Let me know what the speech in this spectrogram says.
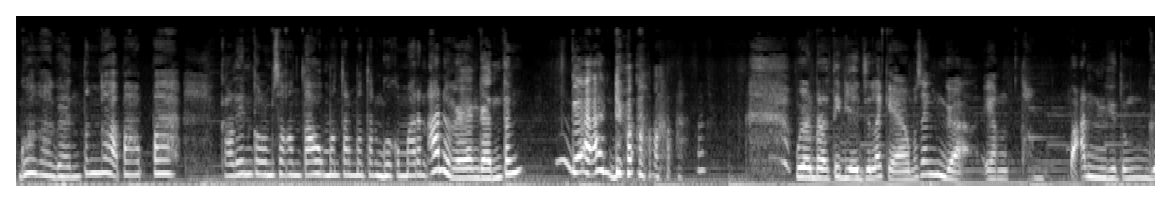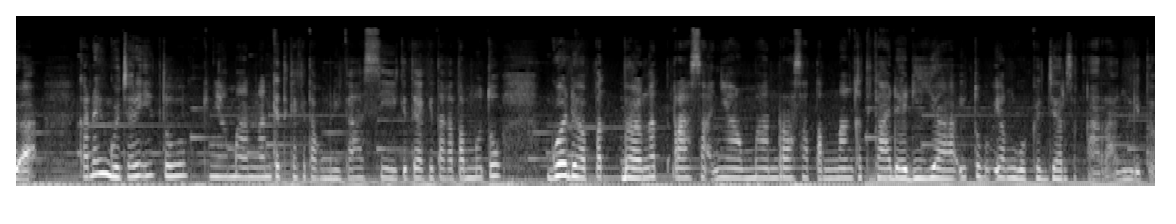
gue nggak ganteng nggak apa-apa. Kalian kalau misalkan tahu mantan mantan gue kemarin ada nggak yang ganteng? Nggak ada. Bukan berarti dia jelek ya maksudnya nggak yang tampan gitu nggak karena yang gue cari itu kenyamanan ketika kita komunikasi ketika kita ketemu tuh gue dapet banget rasa nyaman rasa tenang ketika ada dia. Itu yang gue kejar sekarang gitu.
